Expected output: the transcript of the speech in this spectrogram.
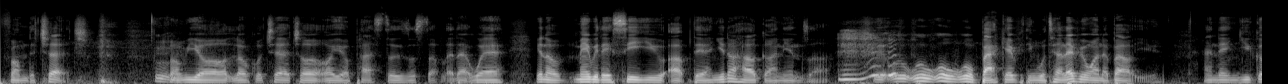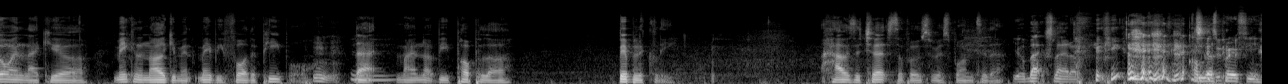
from the church Mm. from your local church or, or your pastors or stuff like that, where you know maybe they see you up there, and you know how Ghanaians are. we, we'll, we'll, we'll, we'll back everything. We'll tell everyone about you, and then you go and like you're making an argument maybe for the people Mm. that Mm. might not be popular biblically. How is the church supposed to respond to that? You're a backslider. Come, let's pray for you.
